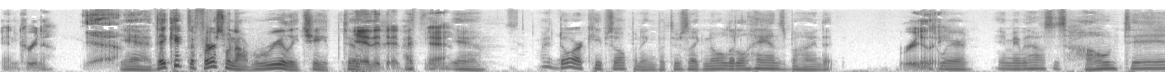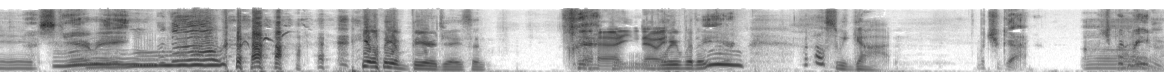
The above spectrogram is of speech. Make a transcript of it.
and Karina. Yeah. Yeah, they kicked the first one out really cheap too. Yeah, they did. I th- Yeah. yeah. My door keeps opening, but there's like no little hands behind it. It's Really? weird. Yeah, maybe the house is haunted. Scary. you owe me a beer, Jason. you know we it. a, Ooh. What else we got? What you got? What you been uh, reading?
